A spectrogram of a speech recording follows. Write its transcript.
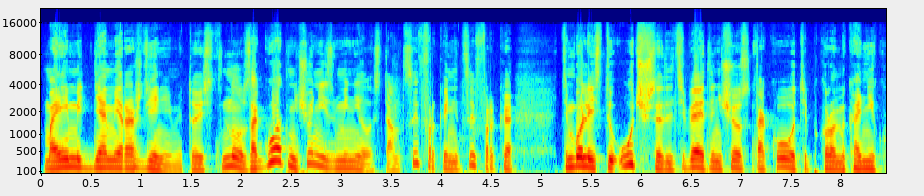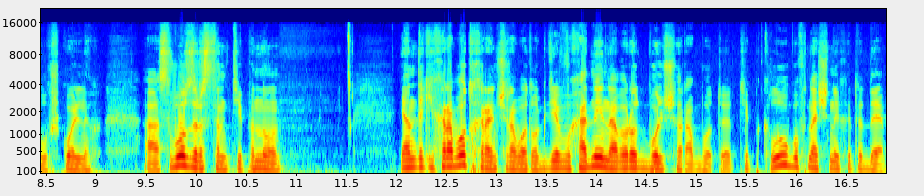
моими днями рождениями. То есть, ну, за год ничего не изменилось. Там циферка, не циферка. Тем более, если ты учишься, для тебя это ничего такого, типа, кроме каникул школьных. А с возрастом, типа, ну, я на таких работах раньше работал, где в выходные, наоборот, больше работают, типа клубов ночных и т.д.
